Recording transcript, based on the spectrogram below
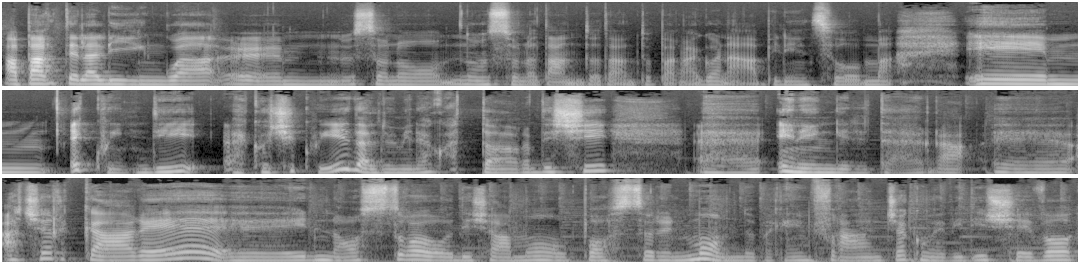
a parte la lingua ehm, sono, non sono tanto tanto paragonabili, insomma. E, ehm, e quindi eccoci qui dal 2014 eh, in Inghilterra eh, a cercare eh, il nostro diciamo posto nel mondo perché in Francia come vi dicevo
